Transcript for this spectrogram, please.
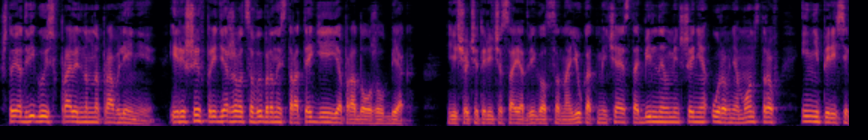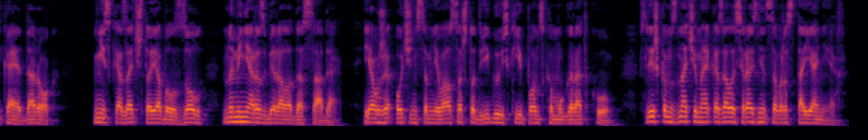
что я двигаюсь в правильном направлении, и решив придерживаться выбранной стратегии, я продолжил бег. Еще четыре часа я двигался на юг, отмечая стабильное уменьшение уровня монстров и не пересекая дорог. Не сказать, что я был зол, но меня разбирала досада. Я уже очень сомневался, что двигаюсь к японскому городку. Слишком значимой оказалась разница в расстояниях.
